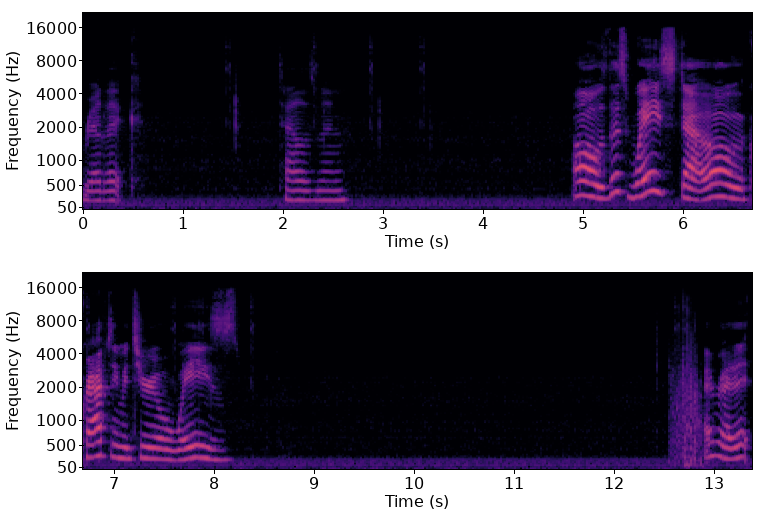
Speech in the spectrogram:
Relic. Talisman. Oh, this weighs stuff. Oh, crafting material weighs. I read it.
